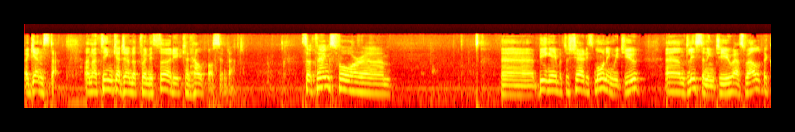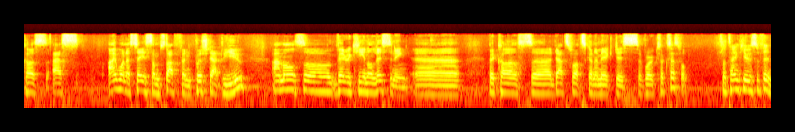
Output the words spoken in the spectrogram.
against that. And I think Agenda 2030 can help us in that. So thanks for um, uh, being able to share this morning with you and listening to you as well, because as I want to say some stuff and push that to you, I'm also very keen on listening uh, because uh, that's what's going to make this work successful. So thank you, Sophie.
